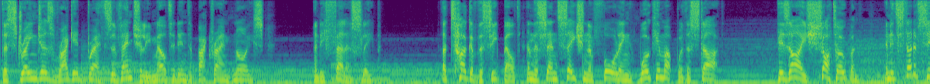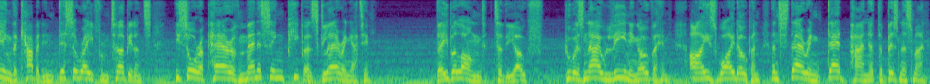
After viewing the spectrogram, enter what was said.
The stranger's ragged breaths eventually melted into background noise, and he fell asleep. A tug of the seatbelt and the sensation of falling woke him up with a start. His eyes shot open, and instead of seeing the cabin in disarray from turbulence, he saw a pair of menacing peepers glaring at him. They belonged to the oaf, who was now leaning over him, eyes wide open and staring deadpan at the businessman.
